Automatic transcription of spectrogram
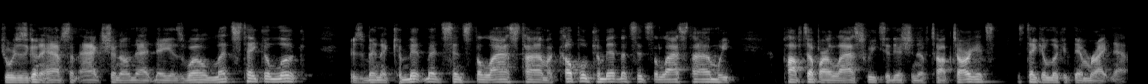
Georgia's going to have some action on that day as well. Let's take a look. There's been a commitment since the last time, a couple commitments since the last time we popped up our last week's edition of Top Targets. Let's take a look at them right now.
